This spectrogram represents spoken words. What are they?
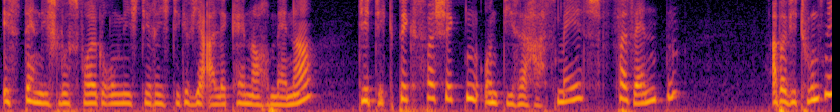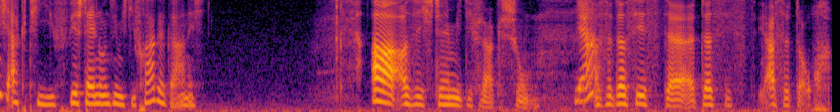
ist denn die Schlussfolgerung nicht die richtige? Wir alle kennen auch Männer, die Dickpics verschicken und diese Hassmails versenden. Aber wir tun es nicht aktiv. Wir stellen uns nämlich die Frage gar nicht. Ah, also ich stelle mir die Frage schon. Ja? Also das ist, äh, das ist, also doch,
